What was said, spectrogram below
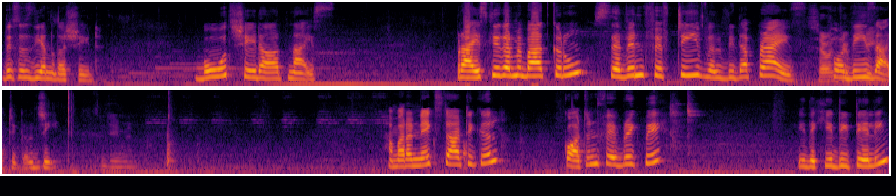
this is the another shade both shade are nice price की अगर मैं बात करूँ 750 will be the price for 750 these article जी। जी हमारा नेक्स्ट आर्टिकल कॉटन फैब्रिक पे। ये देखिए detailing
